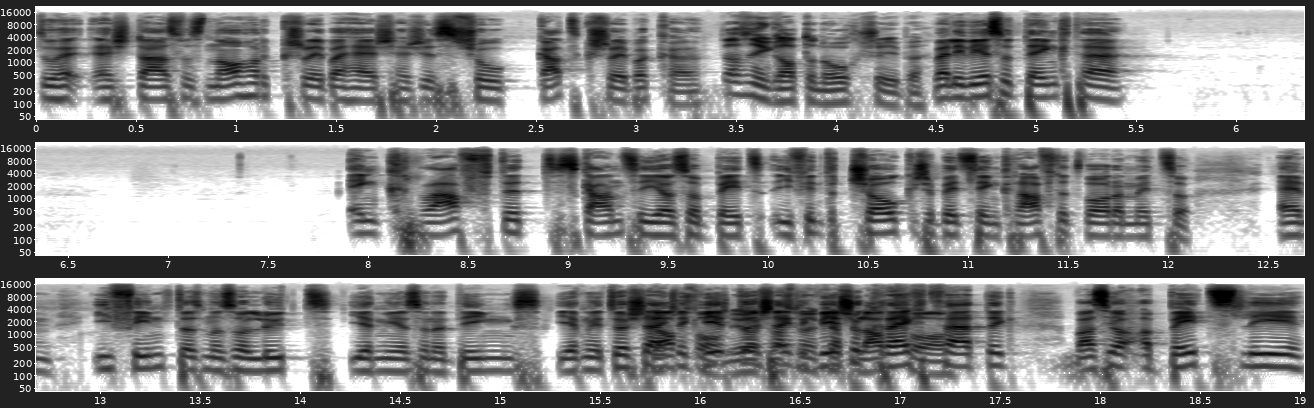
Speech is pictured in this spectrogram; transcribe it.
du ha- hast das, was du nachher geschrieben hast, hast du es schon gerade geschrieben gehabt. das habe ich gerade danach geschrieben. Weil ich wie so gedacht habe, entkraftet das Ganze ja so ein bisschen, ich finde der Joke ist ein bisschen entkraftet worden mit so, ähm, ich finde, dass man so Leute irgendwie so ein Dings, irgendwie, du hast eigentlich, wie, du hast eigentlich wie schon gerechtfertigt, was ja ein bisschen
